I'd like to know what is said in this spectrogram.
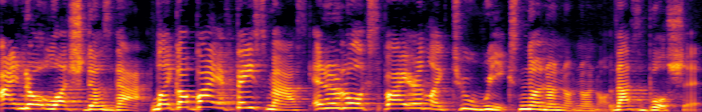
I know Lush does that. Like I'll buy a face mask and it'll expire in like two weeks. No, no, no, no, no. That's bullshit.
